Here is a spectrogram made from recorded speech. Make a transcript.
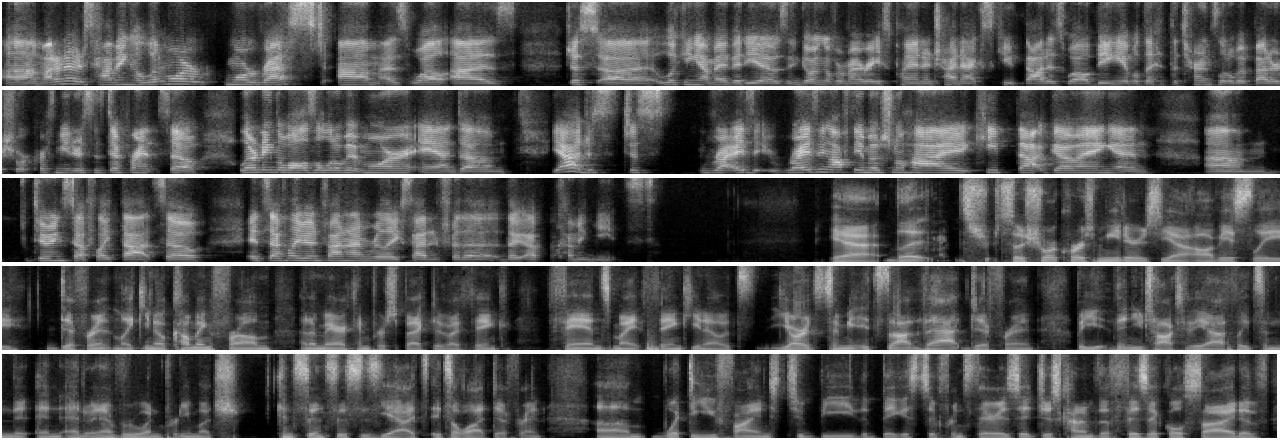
um, i don't know just having a little more more rest um, as well as just uh, looking at my videos and going over my race plan and trying to execute that as well. Being able to hit the turns a little bit better, short course meters is different. So learning the walls a little bit more, and um, yeah, just just rise, rising off the emotional high, keep that going, and um, doing stuff like that. So it's definitely been fun, and I'm really excited for the the upcoming meets. Yeah, but so short course meters, yeah, obviously different. Like you know, coming from an American perspective, I think fans might think, you know, it's yards to me. It's not that different, but you, then you talk to the athletes and, and, and everyone pretty much consensus is, yeah, it's, it's a lot different. Um, what do you find to be the biggest difference there? Is it just kind of the physical side of,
